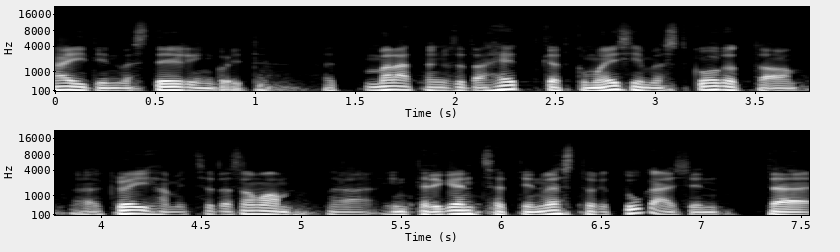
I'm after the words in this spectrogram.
häid investeeringuid. et mäletan ka seda hetket, kui ma esimest korda äh, Grahamit, sedasama äh, intelligentset investorit lugesin. Äh,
